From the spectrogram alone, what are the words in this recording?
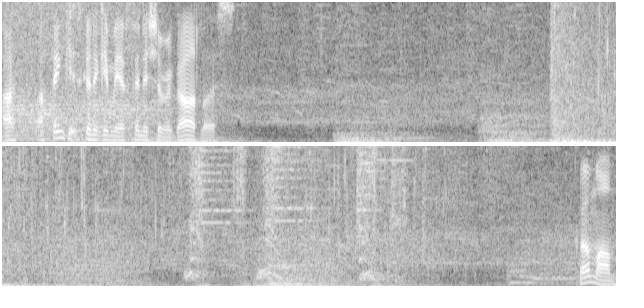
I, th I think it's going to give me a finisher regardless. Come on.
